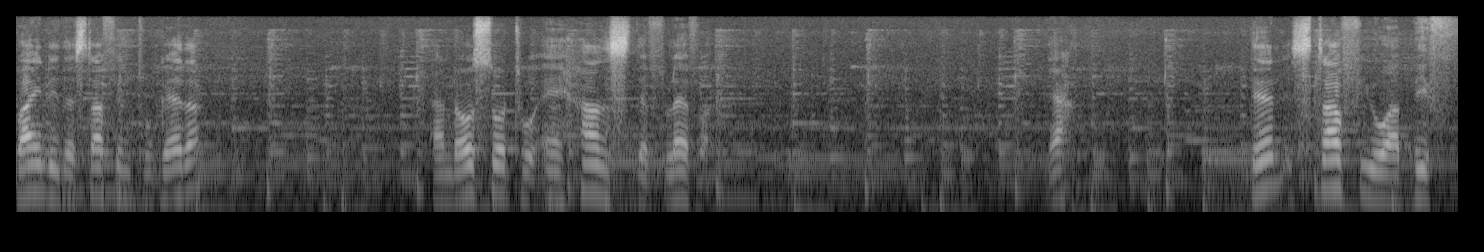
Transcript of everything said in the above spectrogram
bind the stuffing together and also to enhance the flavor. Yeah. Then stuff your beef.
